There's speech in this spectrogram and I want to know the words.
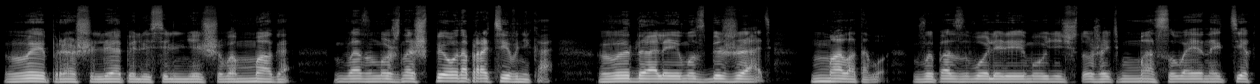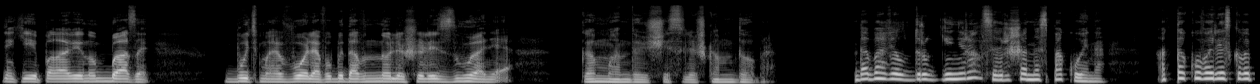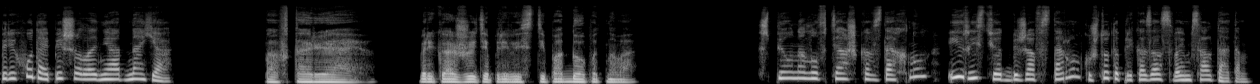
Вы прошляпили сильнейшего мага, возможно, шпиона противника. Вы дали ему сбежать. Мало того, вы позволили ему уничтожить массу военной техники и половину базы. Будь моя воля, вы бы давно лишились звания. Командующий слишком добр. Добавил вдруг генерал совершенно спокойно. От такого резкого перехода опешила не одна я. Повторяю, прикажите привести подопытного. Шпионолов тяжко вздохнул и, рысью отбежав в сторонку, что-то приказал своим солдатам.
